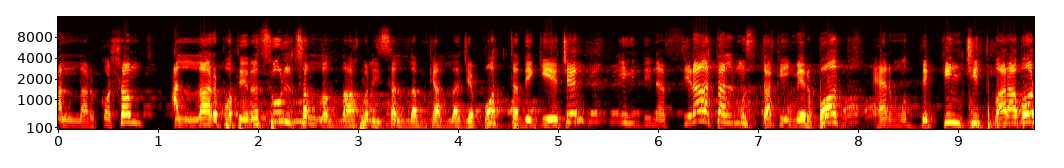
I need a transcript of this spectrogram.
আল্লাহর কসম, আল্লাহর পথে রসুল সাল্লাহ সাল্লামকে আল্লাহ যে পথটা দেখিয়েছেন, ইহদিনা সিরাত আল মুস্তাকিমের পথ, এর মধ্যে কিঞ্চিত বরাবর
